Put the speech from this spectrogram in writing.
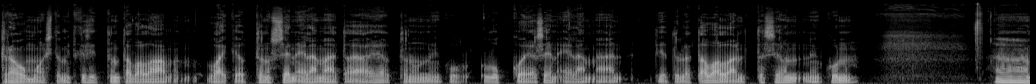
traumoista, mitkä sitten on tavallaan vaikeuttanut sen elämää tai aiheuttanut niin kuin lukkoja sen elämään tietyllä tavalla, että se on niin kuin, ää,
